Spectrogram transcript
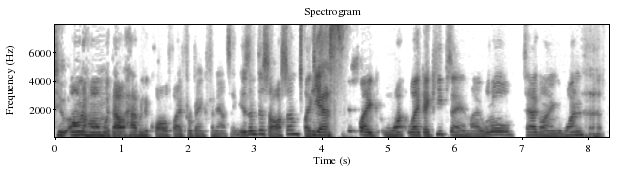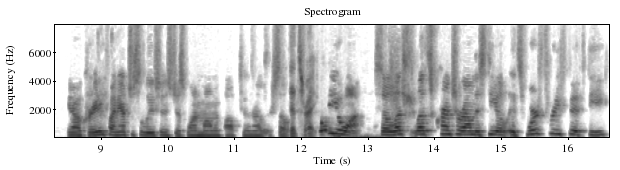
to own a home without having to qualify for bank financing. Isn't this awesome? Like yes. like one, like I keep saying, my little tagline: one, you know, creating financial solutions, just one mom and pop to another. So That's right. what do you want so let's let's crunch around this deal it's worth 350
